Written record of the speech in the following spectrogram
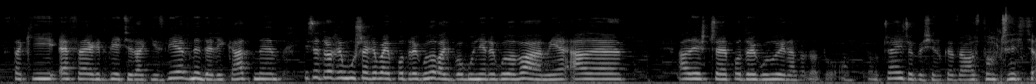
Jest taki efekt, wiecie, taki zwiewny, delikatny. Jeszcze trochę muszę chyba je podregulować, bo ogólnie regulowałam je, ale, ale jeszcze podreguluję na pewno tą część, żeby się zgadzała z tą częścią.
